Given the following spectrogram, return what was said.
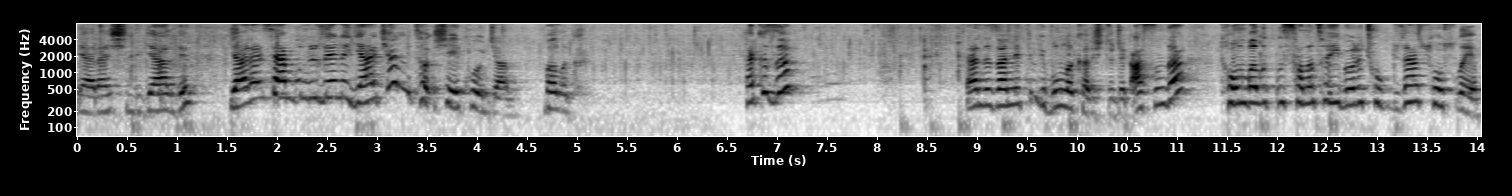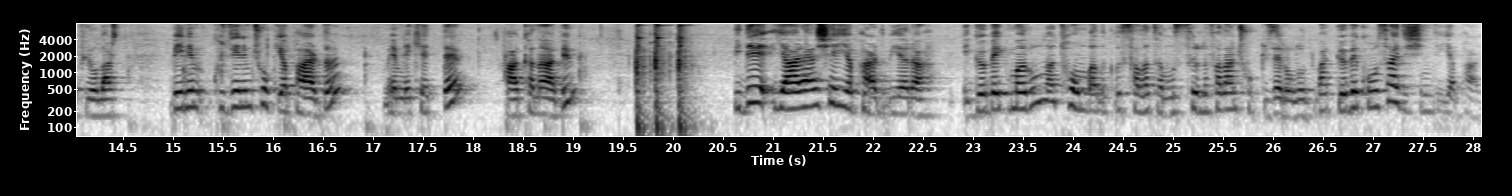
Yaren şimdi geldi. Yaren sen bunun üzerine yerken mi şey koyacaksın? Balık. Ha kızım? Ben de zannettim ki bununla karıştıracak. Aslında ton balıklı salatayı böyle çok güzel sosla yapıyorlar. Benim kuzenim çok yapardı memlekette. Hakan abim. Bir de Yaren şey yapardı bir ara. E, Göbek marulla ton balıklı salata, mısırlı falan çok güzel olurdu. Bak göbek olsaydı şimdi yapardım.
